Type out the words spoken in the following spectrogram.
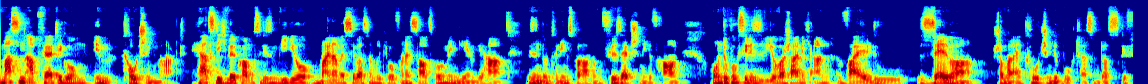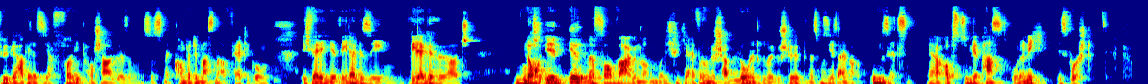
Massenabfertigung im Coachingmarkt. Herzlich willkommen zu diesem Video. Mein Name ist Sebastian Riclo von der Salzburg Women GmbH. Wir sind Unternehmensberatung für selbstständige Frauen. Und du guckst dir dieses Video wahrscheinlich an, weil du selber schon mal ein Coaching gebucht hast und das Gefühl gehabt, ja, das ist ja voll die Pauschallösung. Das ist eine komplette Massenabfertigung. Ich werde hier weder gesehen, weder gehört, noch in irgendeiner Form wahrgenommen und ich kriege hier einfach nur eine Schablone drüber gestülpt und das muss ich jetzt einfach umsetzen. Ja, ob es zu mir passt oder nicht, ist wurscht.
